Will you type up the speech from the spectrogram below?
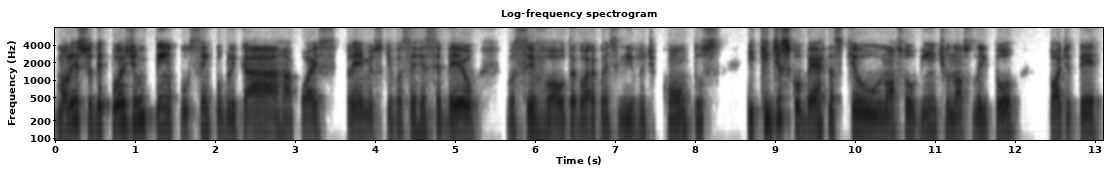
Maurício, depois de um tempo sem publicar, após prêmios que você recebeu, você volta agora com esse livro de contos. E que descobertas que o nosso ouvinte, o nosso leitor, pode ter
